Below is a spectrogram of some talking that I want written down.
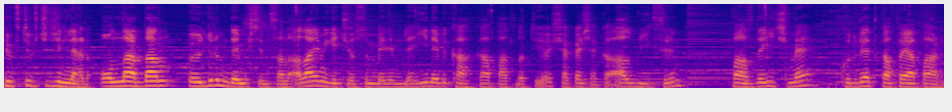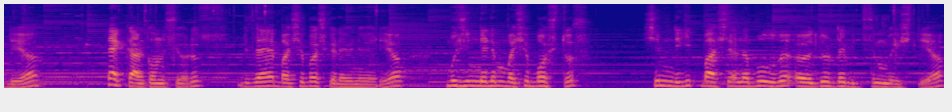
tüf tüfçü cinler. Onlardan öldürüm demiştim sana. Alay mı geçiyorsun benimle? Yine bir kahkaha patlatıyor. Şaka şaka al bir iksirin. Fazla içme. Kudret kafa yapar diyor. Tekrar konuşuyoruz. Bize başıboş görevini veriyor. Bu cinlerin başı boştur. Şimdi git başlarına bul ve öldür de bitsin bu iş diyor.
